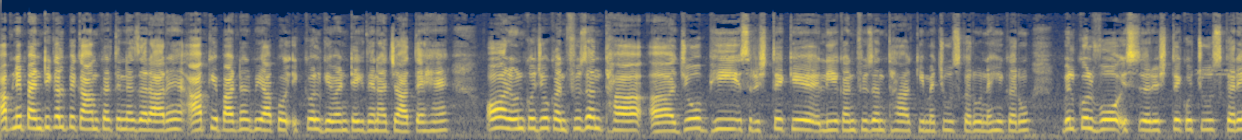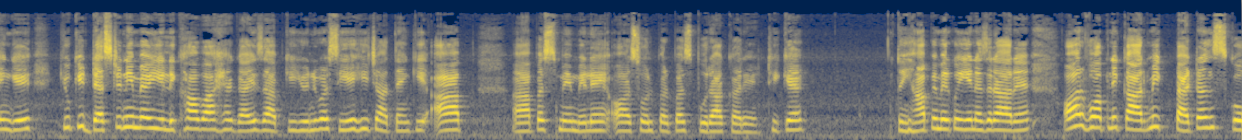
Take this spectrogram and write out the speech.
अपने पेंटिकल पे काम करते नज़र आ रहे हैं। आपके पार्टनर भी आपको इक्वल गिव एंड टेक देना चाहते हैं। और उनको जो कन्फ्यूज़न था जो भी इस रिश्ते के लिए कन्फ्यूज़न था कि मैं चूज़ करूँ, नहीं करूँ, बिल्कुल वो इस रिश्ते को चूज़ करेंगे। क्योंकि डेस्टिनी में ये लिखा हुआ है गाइज़ आपकी यूनिवर्स ये ही चाहते हैं कि आप आपस में मिलें और सोल पर्पज़ पूरा करें, ठीक है? तो यहाँ पे मेरे को ये नज़र आ रहे हैं और वो अपने कार्मिक पैटर्न्स को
